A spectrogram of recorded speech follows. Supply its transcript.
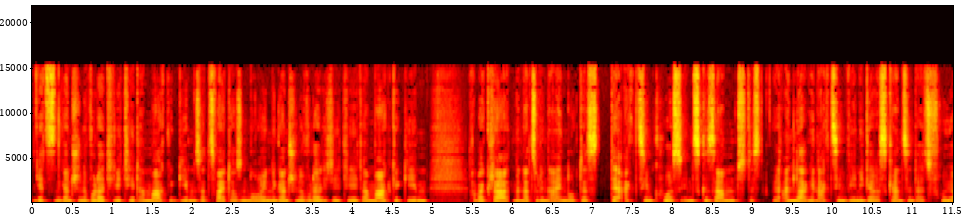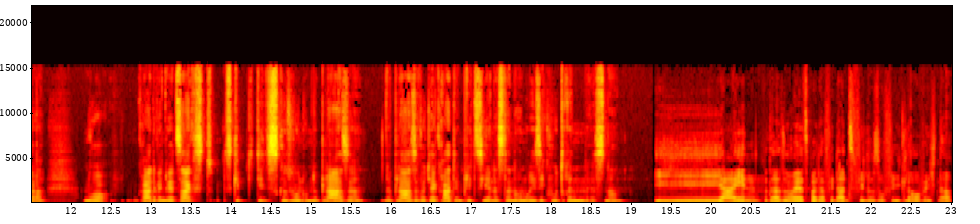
jetzt eine ganz schöne Volatilität am Markt gegeben. Hat 2009 eine ganz schöne Volatilität am Markt gegeben. Aber klar, man hat so den Eindruck, dass der Aktienkurs insgesamt, dass Anlagen in Aktien weniger riskant sind als früher. Nur gerade wenn du jetzt sagst, es gibt die Diskussion um eine Blase. Eine Blase wird ja gerade implizieren, dass da noch ein Risiko drin ist, ne? Jein, da sind wir jetzt bei der Finanzphilosophie, glaube ich. Ne?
